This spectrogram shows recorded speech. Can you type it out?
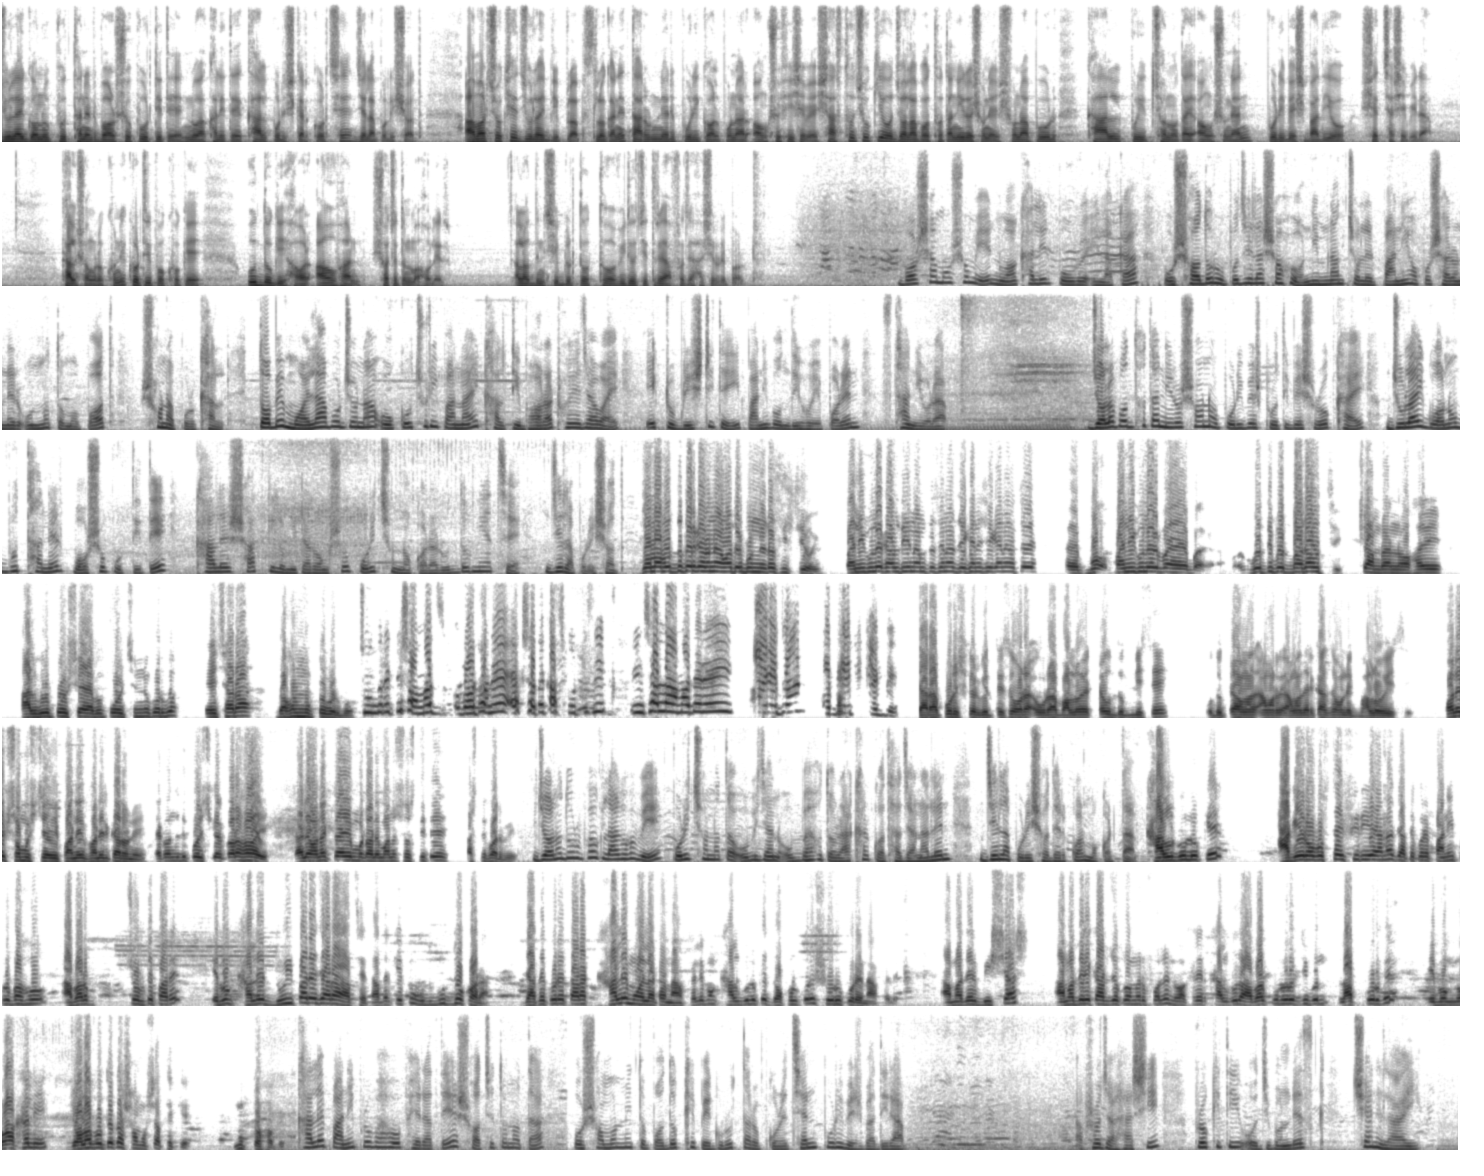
জুলাই গণঅভ্যুত্থানের বর্ষপূর্তিতে নোয়াখালীতে খাল পরিষ্কার করছে জেলা পরিষদ। আমার চোখে জুলাই বিপ্লব স্লোগানে তারুণ্যের পরিকল্পনার অংশ হিসেবে স্বাস্থ্য ঝুঁকি ও জলাবদ্ধতা নিরসনে সোনাপুর খাল পরিচ্ছন্নতায় অংশ নেন পরিবেশবাদী ও স্বেচ্ছাসেবীরা। খাল সংরক্ষণে কর্তৃপক্ষকে উদ্যোগী হওয়ার আহ্বান সচেতন মহলের। আলাউদ্দিন শিবলুর তথ্য ও ভিডিওচিত্রে আফরোজা হাসির রিপোর্ট। বর্ষা মৌসুমে নোয়াখালীর পৌর এলাকা ও সদর উপজেলা সহ নিম্নাঞ্চলের পানি অপসারণের অন্যতম পথ সোনাপুর খাল। তবে ময়লা আবর্জনা ও কচুরি পানায় খালটি ভরাট হয়ে যাওয়ায় একটু বৃষ্টিতেই পানিবন্দী হয়ে পড়েন স্থানীয়রা। জলাবদ্ধতা নিরসন ও পরিবেশ প্রতিবেশ রক্ষায় জুলাই গণঅভ্যুত্থানের বর্ষপূর্তিতে খালের সাত কিলোমিটার অংশ পরিচ্ছন্ন করার উদ্যোগ নিয়েছে জেলা পরিষদ। জলাবদ্ধতার কারণে আমাদের বন্যাটা সৃষ্টি হয়। পানিগুলো খাল দিয়ে নামতেছে না যেখানে সেখানে হচ্ছে পানিগুলোর গতিপথ বাধা হচ্ছে। আমরা নোয়াখালী খালগুলো পরিষ্কার এবং পরিচ্ছন্ন করব এছাড়া দখল মুক্ত করব। সুন্দর একটি সমাজ গঠনে একসাথে কাজ করতেছি। ইনশাল্লাহ আমাদের এই আয়োজন অব্যাহত থাকবে। যারা পরিষ্কার করতেছে ওরা ওরা ভালো একটা উদ্যোগ নিছে। উদ্যোগটা আমার- আমাদের কাছে অনেক ভালো হয়েছে। অনেক সমস্যা এই পানি পানির কারণে। এখন যদি পরিষ্কার করা হয় তাহলে অনেকটাই মোটামুটি মানুষ স্বস্তিতে আসতে পারবে। জনদুর্ভোগ লাঘবে পরিচ্ছন্নতা অভিযান অব্যাহত রাখার কথা জানালেন জেলা পরিষদের কর্মকর্তা। খালগুলোকে আগের অবস্থায় ফিরিয়ে আনা যাতে করে পানি প্রবাহ আবার চলতে পারে এবং খালের দুই পারে যারা আছে তাদেরকে একটু উদ্বুদ্ধ করা যাতে করে তারা খালে ময়লাটা না ফেলে এবং খালগুলোকে দখল করে শুরু করে না ফেলে। আমাদের বিশ্বাস আমাদের এই কার্যক্রমের ফলে নোয়াখালীর খালগুলো আবার পুনরুজ্জীবন লাভ করবে এবং নোয়াখালী জলাবদ্ধতা সমস্যা থেকে মুক্ত হবে। খালে পানি প্রবাহ ফেরাতে সচেতনতা ও সমন্বিত পদক্ষেপে গুরুত্বারোপ করেছেন পরিবেশবাদীরা। আফরোজা হাসি, প্রকৃতি ও জীবন ডেস্ক, চ্যানেল আই।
